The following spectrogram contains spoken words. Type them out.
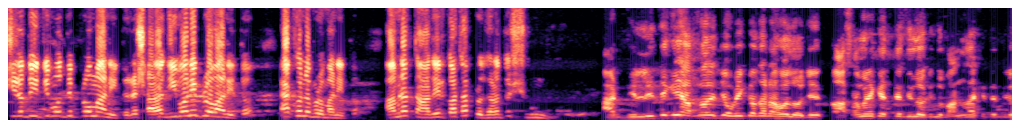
সেটা তো ইতিমধ্যে প্রমাণিত, এটা সারা জীবনই প্রমাণিত, এখনও প্রমাণিত। আমরা তাদের কথা প্রধানত শুনব। আর দিল্লি থেকে আপনাদের যে অভিজ্ঞতাটা হলো যে আসামের ক্ষেত্রে দিল, কিন্তু বাংলার ক্ষেত্রে দিল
